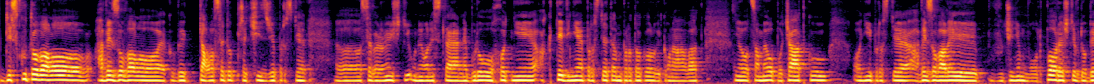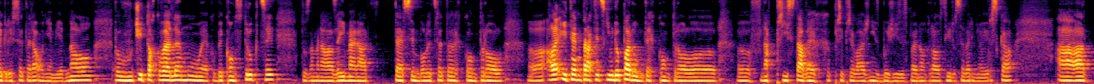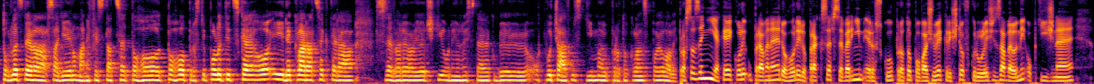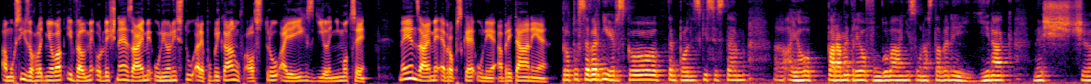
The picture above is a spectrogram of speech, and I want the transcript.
diskutovalo, avizovalo, jakoby dalo se to přečíst, že prostě uh, severoničtí unionisté nebudou ochotni aktivně prostě ten protokol vykonávat. Od samého počátku oni prostě avizovali vůči němu odpor ještě v době, kdy se teda o něm jednalo. Vůči takovému jakoby konstrukci, to znamená zejména té symbolice těch kontrol, eh, ale i ten praktickým dopadům těch kontrol eh, na přístavech při převážení zboží ze Spojeného království do Severního Jirska. A tohle je v zásadě jenom manifestace toho, toho prostě politického i deklarace, která severoameričtí unionisté jakoby od počátku s tím protokolem spojovali. Prosazení jakékoliv upravené dohody do praxe v severním Irsku proto považuje Krištof Kruliš za velmi obtížné a musí zohledňovat i velmi odlišné zájmy unionistů a republikánů v Alstru a jejich sdílení moci nejen zájmy Evropské unie a Británie. Proto Severní Irsko, ten politický systém a jeho parametry jeho fungování jsou nastaveny jinak, než eh,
